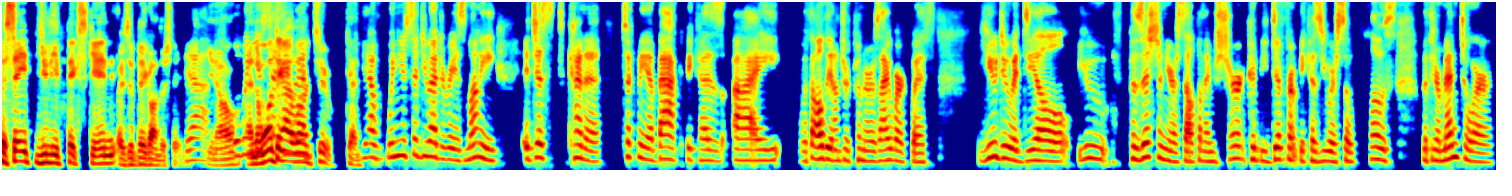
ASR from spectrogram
to say you need thick skin is a big understatement. Yeah. You know, well, and the one thing I had, learned too, Ken. Yeah. When you said you had to raise money, it just kind of took me aback because I, with all the entrepreneurs I work with, you do a deal, you position yourself, and I'm sure it could be different because you are so close with your mentor,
